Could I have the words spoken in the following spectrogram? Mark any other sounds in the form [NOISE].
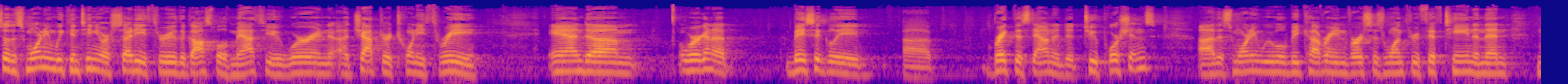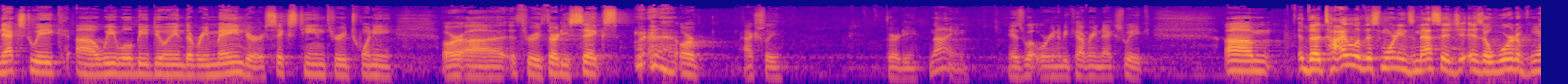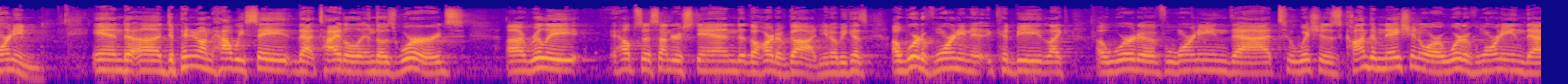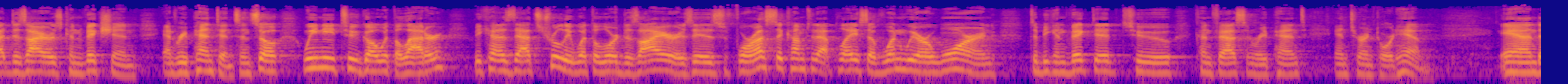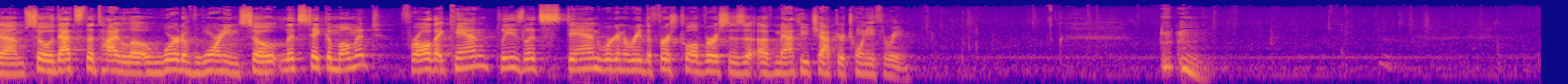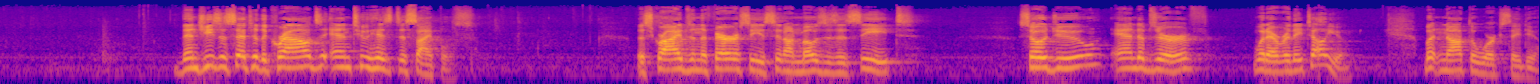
So, this morning we continue our study through the Gospel of Matthew. We're in uh, chapter 23, and um, we're going to basically uh, break this down into two portions. Uh, this morning we will be covering verses 1 through 15, and then next week uh, we will be doing the remainder, 16 through 20, or uh, through 36, [CLEARS THROAT] or actually 39 is what we're going to be covering next week. Um, the title of this morning's message is a word of warning. And uh, depending on how we say that title and those words, uh, really helps us understand the heart of God. You know, because a word of warning, it could be like a word of warning that wishes condemnation or a word of warning that desires conviction and repentance. And so we need to go with the latter because that's truly what the Lord desires is for us to come to that place of when we are warned to be convicted, to confess and repent and turn toward Him. And um, so that's the title, a word of warning. So let's take a moment for all that can. Please, let's stand. We're going to read the first 12 verses of Matthew chapter 23. [CLEARS THROAT] then Jesus said to the crowds and to his disciples, The scribes and the Pharisees sit on Moses' seat. So do and observe whatever they tell you, but not the works they do.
